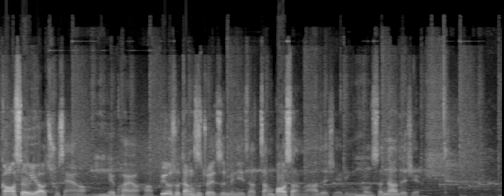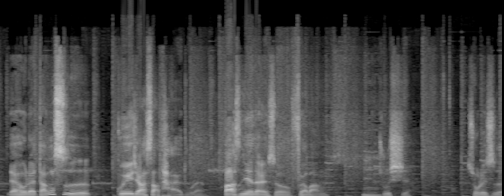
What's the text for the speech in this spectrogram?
高手也要出山了，也快了哈。比如说当时最知名的啥张宝胜啊这些，林后生啊这些。然后呢，当时国家啥态度呢？八十年代的时候，胡耀邦嗯主席说的是，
